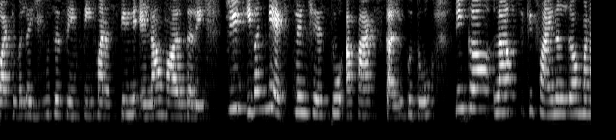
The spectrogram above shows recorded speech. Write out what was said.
వాటి వల్ల యూజెస్ ఏంటి మన స్కిన్ ఎలా మారుతుంది ఇవన్నీ ఎక్స్ప్లెయిన్ చేస్తూ ఆ ప్యాక్స్ కలుపుతూ ఇంకా లాస్ట్కి ఫైనల్గా మన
